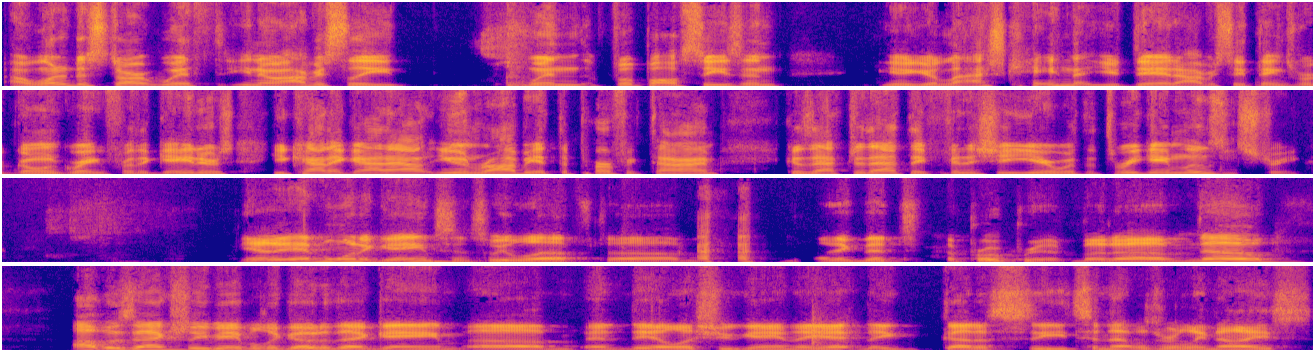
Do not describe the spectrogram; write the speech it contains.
I wanted to start with, you know, obviously when football season, you know, your last game that you did, obviously things were going great for the Gators. You kind of got out, you and Robbie, at the perfect time because after that, they finished a year with a three game losing streak. Yeah, they haven't won a game since we left. Um, I think that's appropriate. But um, no, I was actually able to go to that game um, and the LSU game. They they got us seats, and that was really nice.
